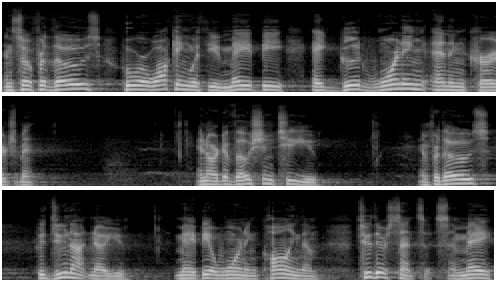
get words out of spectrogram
And so, for those who are walking with you, may it be a good warning and encouragement in our devotion to you. And for those who do not know you, may it be a warning calling them to their senses. And may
